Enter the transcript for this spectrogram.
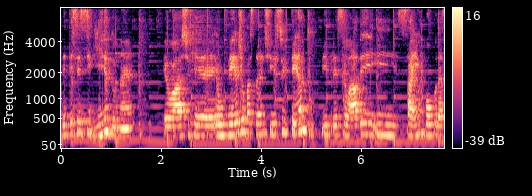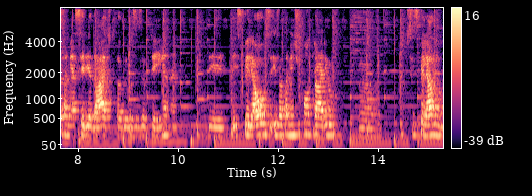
de ter ser seguido, né? eu acho que eu vejo bastante isso e tento ir para esse lado e, e, sair um pouco dessa minha seriedade que talvez às vezes eu tenha, né? De, de espelhar exatamente o contrário, uh, se espelhar no,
